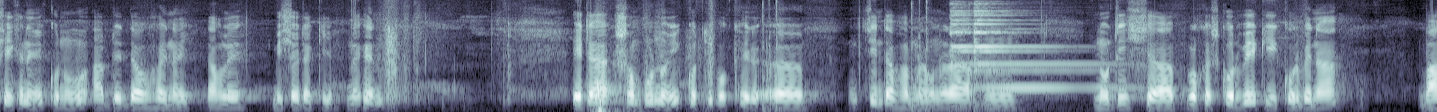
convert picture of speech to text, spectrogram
সেখানে কোনো আপডেট দেওয়া হয় নাই। তাহলে বিষয়টা কি? দেখেন, এটা সম্পূর্ণই কর্তৃপক্ষের চিন্তা ভাবনা ওনারা নোটিশ প্রকাশ করবে কি করবে না, বা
